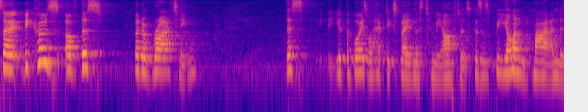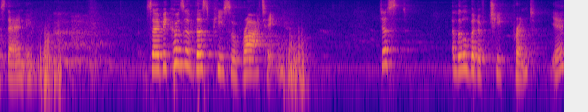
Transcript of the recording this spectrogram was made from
So, because of this bit of writing, this the boys will have to explain this to me afterwards because it's beyond my understanding. so, because of this piece of writing, just a little bit of cheap print, yeah?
